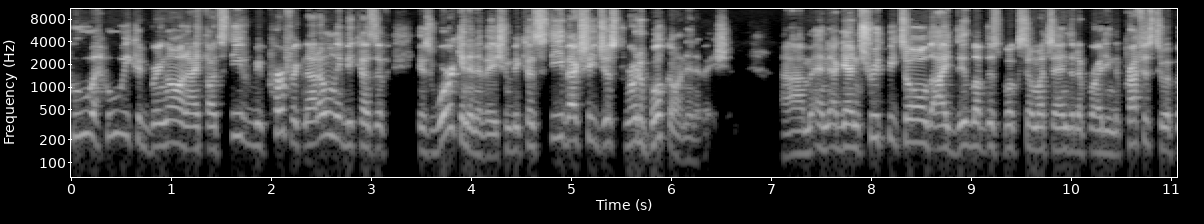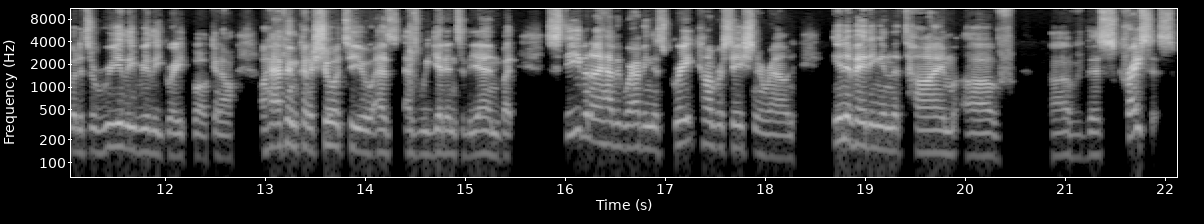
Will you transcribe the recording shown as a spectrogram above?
who, who we could bring on, I thought Steve would be perfect, not only because of his work in innovation, because Steve actually just wrote a book on innovation. Um, and again, truth be told, I did love this book so much I ended up writing the preface to it, but it's a really, really great book. And I'll, I'll have him kind of show it to you as, as we get into the end. But Steve and I have, we're having this great conversation around innovating in the time of, of this crisis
